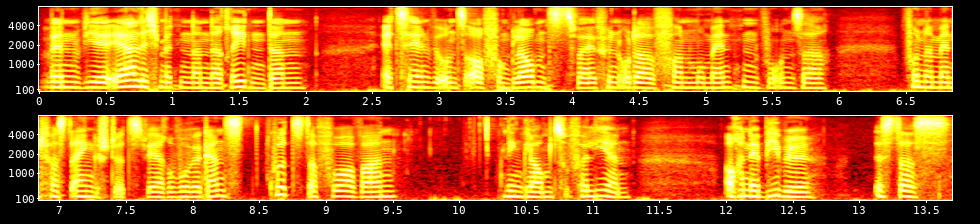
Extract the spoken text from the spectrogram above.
wenn wir ehrlich miteinander reden, dann erzählen wir uns auch von Glaubenszweifeln oder von Momenten, wo unser Fundament fast eingestürzt wäre, wo wir ganz kurz davor waren, den Glauben zu verlieren. Auch in der Bibel ist das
